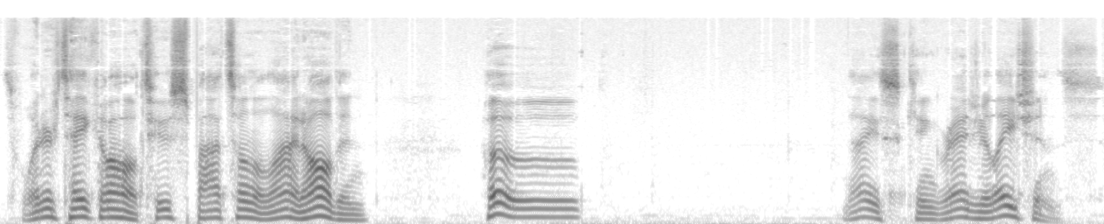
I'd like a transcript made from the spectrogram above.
It's winner take all. Two spots on the line. Alden. Hope. Nice. Congratulations.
